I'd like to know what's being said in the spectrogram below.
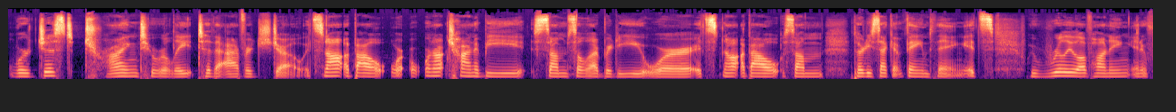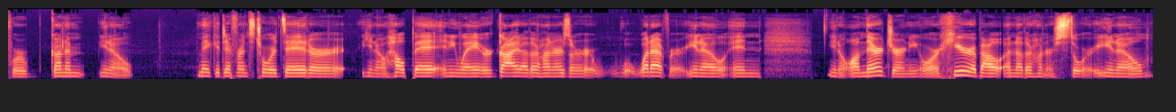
we're just trying to relate to the average Joe. It's not about we're, we're not trying to be some celebrity or it's not about some 30 second fame thing. It's we really love hunting and if we're going to, you know, make a difference towards it or, you know, help it anyway or guide other hunters or wh- whatever, you know, and you know, on their journey or hear about another hunter's story, you know.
